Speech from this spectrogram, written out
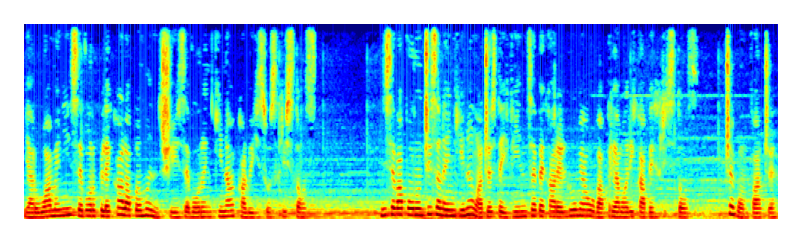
iar oamenii se vor pleca la pământ și se vor închina ca lui Isus Hristos. Ni se va porunci să ne închinăm acestei ființe pe care lumea o va preamări ca pe Hristos. Ce vom face?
